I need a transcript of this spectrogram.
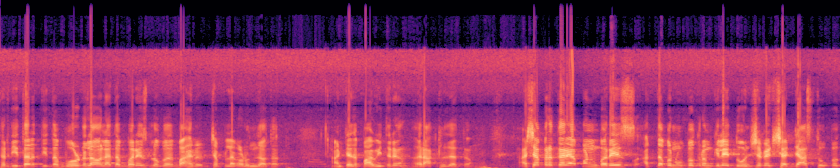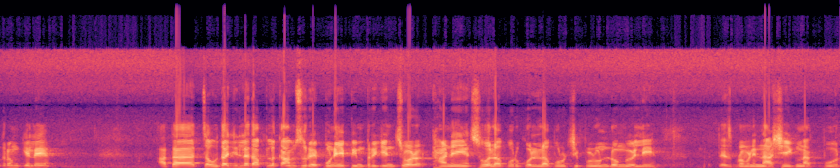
तर तिथं तिथं बोर्ड लावला तर बरेच लोक बाहेर चपला काढून जातात. आणि त्याचं पावित्र्य राखलं जातं. अशा प्रकारे आपण बरेच आत्ता पण उपक्रम केले दोनशेपेक्षा जास्त उपक्रम केले. आता चौदा जिल्ह्यात आपलं काम सुरू आहे. पुणे पिंपरी चिंचवड ठाणे सोलापूर कोल्हापूर चिपळूण डोंबिवली त्याचप्रमाणे नाशिक नागपूर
